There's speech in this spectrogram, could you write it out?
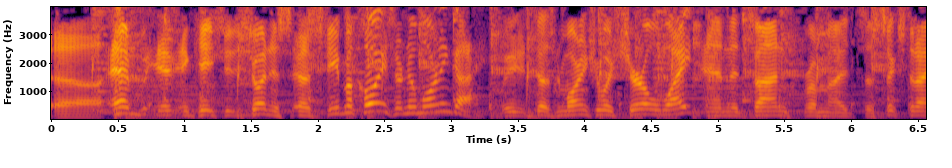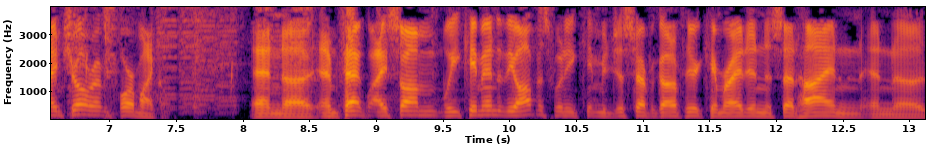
Uh, and in, in case you join us, uh, Steve McCoy is our new morning guy. He does the morning show with Cheryl White, and it's on from uh, it's a six to nine show right before Michael. And uh, in fact, I saw him. We came into the office when he came just after got off there. Came right in and said hi, and and uh,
